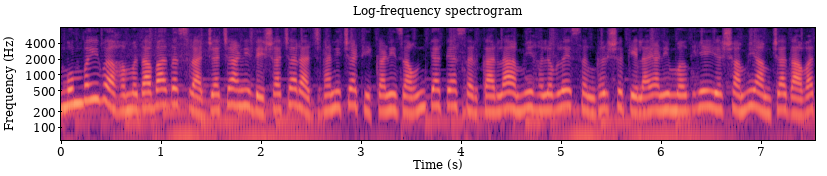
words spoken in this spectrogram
मुंबई व अहमदाबादच राज्याच्या आणि देशाच्या राजधानीच्या ठिकाणी जाऊन त्या त्या सरकारला आम्ही हलवलंय संघर्ष केलाय आणि मग हे यश आम्ही आमच्या गावात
